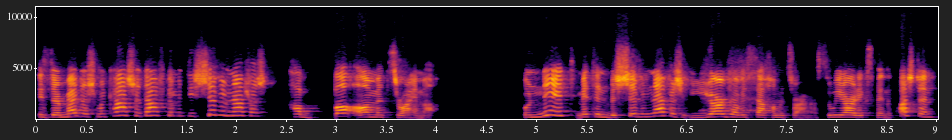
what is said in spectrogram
is der Medrash Makasha dafka mit Shivim Nefesh Haba'a Mitzrayma. So we already explained the question,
